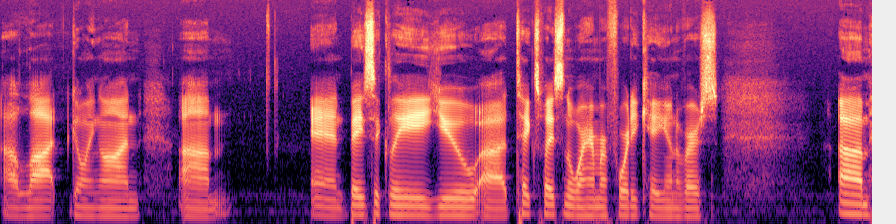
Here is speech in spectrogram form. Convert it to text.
a lot going on, um, and basically, you uh, takes place in the Warhammer 40k universe. Um,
